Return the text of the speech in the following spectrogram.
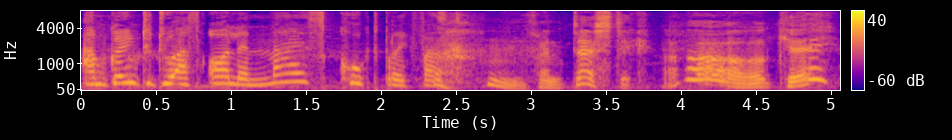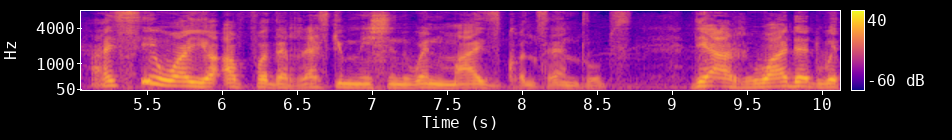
I'm going to do us all a nice cooked breakfast. Hmm, fantastic. Oh, okay. I see why you're up for the rescue mission when Ma is concerned, Roops. They are rewarded with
